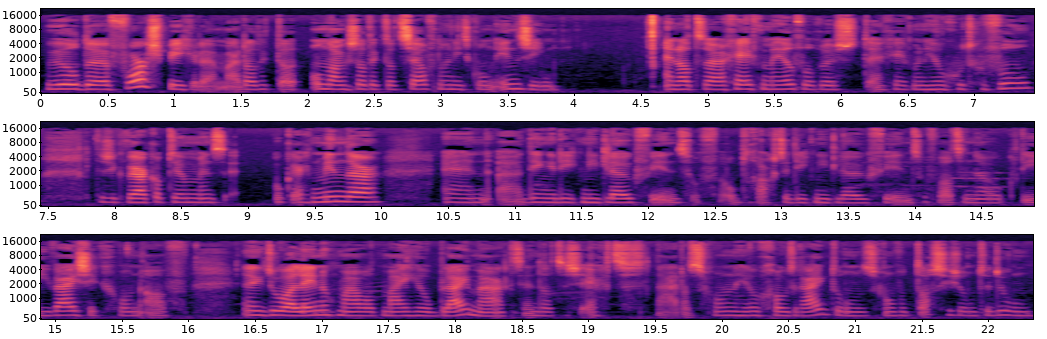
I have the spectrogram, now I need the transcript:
wilde voorspiegelen. Maar dat ik dat, ondanks dat ik dat zelf nog niet kon inzien. En dat uh, geeft me heel veel rust en geeft me een heel goed gevoel. Dus ik werk op dit moment ook echt minder. En uh, dingen die ik niet leuk vind, of opdrachten die ik niet leuk vind, of wat dan ook, die wijs ik gewoon af. En ik doe alleen nog maar wat mij heel blij maakt. En dat is echt, nou, dat is gewoon een heel groot rijkdom. Dat is gewoon fantastisch om te doen.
